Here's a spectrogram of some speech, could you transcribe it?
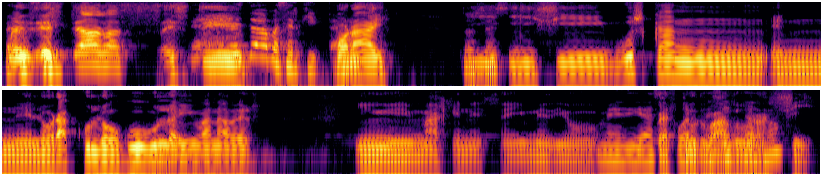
Pero Pues, sí, estabas, eh, este, estaba cerquita. por ¿no? ahí. Entonces- y, y si buscan en el oráculo Google, ahí van a ver imágenes ahí medio perturbadoras. Sí,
